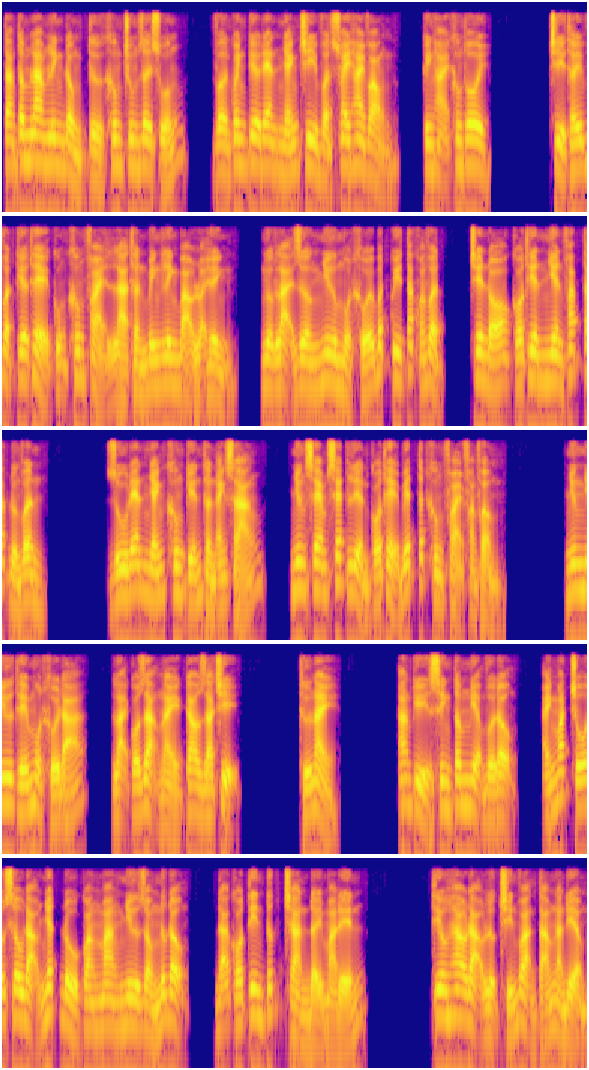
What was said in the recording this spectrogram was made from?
Tam tâm lam linh đồng từ không trung rơi xuống vợn quanh tia đen nhánh chi vật xoay hai vòng kinh hại không thôi. Chỉ thấy vật kia thể cũng không phải là thần binh linh bảo loại hình, ngược lại dường như một khối bất quy tắc khoáng vật, trên đó có thiên nhiên pháp tắc đường vân. Dù đen nhánh không kiến thần ánh sáng, nhưng xem xét liền có thể biết tất không phải phản phẩm. Nhưng như thế một khối đá, lại có dạng này cao giá trị. Thứ này, an kỳ sinh tâm niệm vừa động, ánh mắt chỗ sâu đạo nhất đồ quang mang như dòng nước động, đã có tin tức tràn đầy mà đến. Tiêu hao đạo lực chín vạn tám ngàn điểm.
